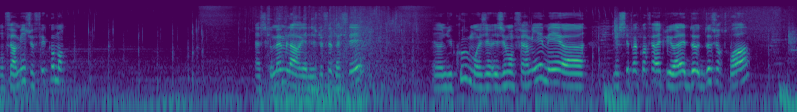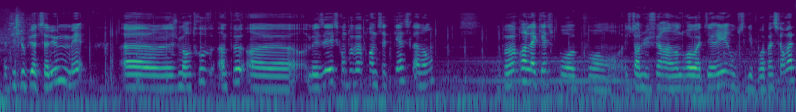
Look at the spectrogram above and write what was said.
Mon fermier, je fais comment? Parce que même là, regardez, je le fais passer. Et du coup, moi, j'ai mon fermier, mais, euh, mais je sais pas quoi faire avec lui. Voilà, 2 sur 3. La petite loupiote s'allume, mais euh, je me retrouve un peu euh, baisé. Est-ce qu'on peut pas prendre cette caisse là, non? On peut pas prendre la caisse pour, pour histoire de lui faire un endroit où atterrir ou c'est qu'il pourrait pas se faire mal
